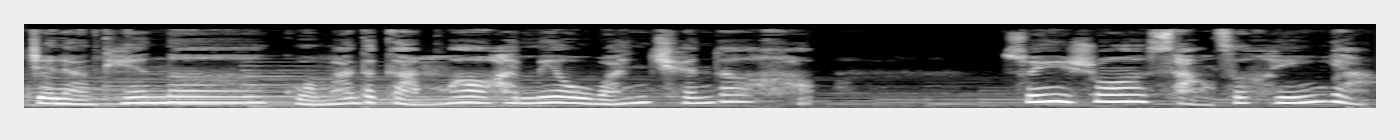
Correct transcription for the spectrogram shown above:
这两天呢，果妈的感冒还没有完全的好，所以说嗓子很哑。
